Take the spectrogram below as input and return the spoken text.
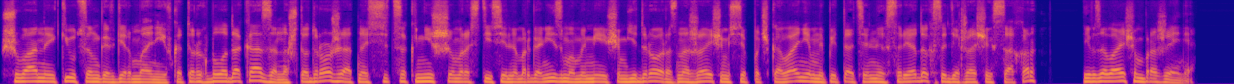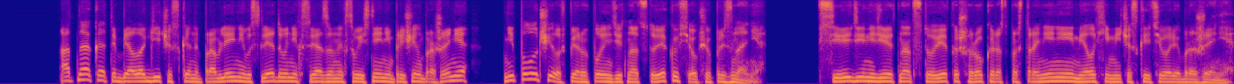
Швана и Кюцинга в Германии, в которых было доказано, что дрожжи относятся к низшим растительным организмам, имеющим ядро, размножающимся почкованием на питательных средах, содержащих сахар и вызывающим брожение. Однако это биологическое направление в исследованиях, связанных с выяснением причин брожения, не получило в первой половине XIX века всеобщего признания. Середине XIX века широкое распространение имела химическая теория брожения.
